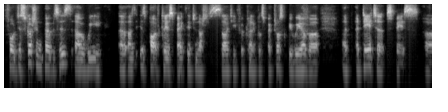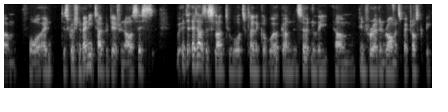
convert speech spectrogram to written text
for discussion purposes, uh, we, uh, as, as, part of CLIRSPEC, the International Society for Clinical Spectroscopy, we have a, a, a data space um, for a discussion of any type of data analysis, it, it has a slant towards clinical work and certainly um, infrared and Raman spectroscopy,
